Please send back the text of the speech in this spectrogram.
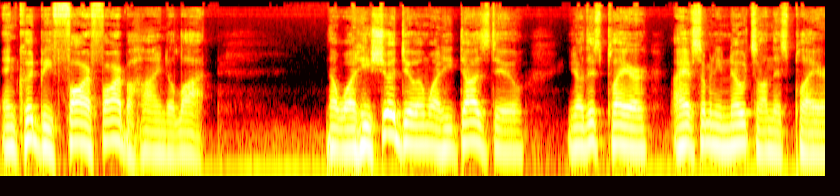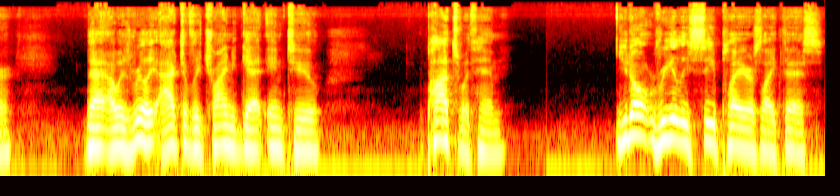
and could be far, far behind a lot. Now, what he should do and what he does do, you know, this player, I have so many notes on this player that I was really actively trying to get into pots with him. You don't really see players like this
